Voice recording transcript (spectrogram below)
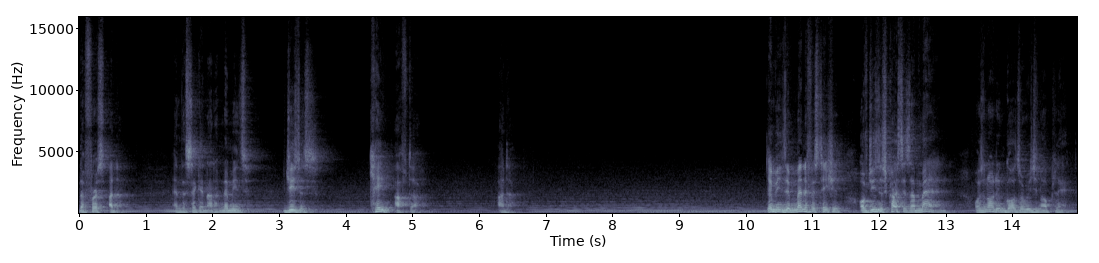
the first Adam, and the second Adam. That means Jesus came after Adam. That means the manifestation of Jesus Christ as a man was not in God's original plan.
